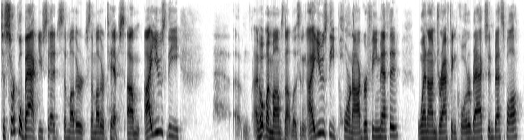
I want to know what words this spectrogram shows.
to circle back, you said some other some other tips. Um, I use the. I hope my mom's not listening. I use the pornography method when I'm drafting quarterbacks in best ball.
